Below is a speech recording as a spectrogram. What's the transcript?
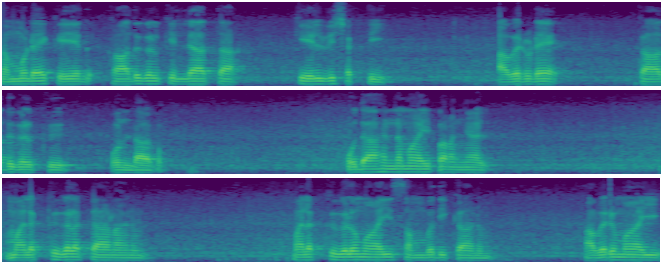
നമ്മുടെ കേത് കാതുകൾക്കില്ലാത്ത കേൾവി ശക്തി അവരുടെ കാതുകൾക്ക് ഉണ്ടാകും. ഉദാഹരണമായി പറഞ്ഞാൽ മലക്കുകളെ കാണാനും മലക്കുകളുമായി സംവദിക്കാനും അവരുമായി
